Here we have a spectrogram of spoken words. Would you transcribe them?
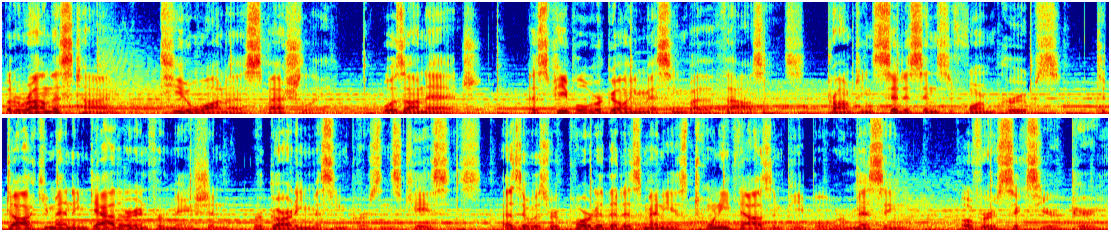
But around this time, Tijuana especially was on edge, as people were going missing by the thousands, prompting citizens to form groups to document and gather information regarding missing persons cases, as it was reported that as many as 20,000 people were missing over a six year period.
